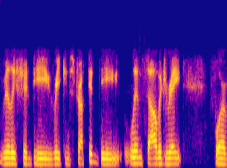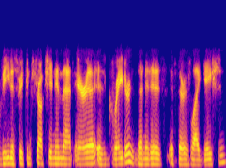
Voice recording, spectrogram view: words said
really should be reconstructed. The limb salvage rate for venous reconstruction in that area is greater than it is if there's ligation.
